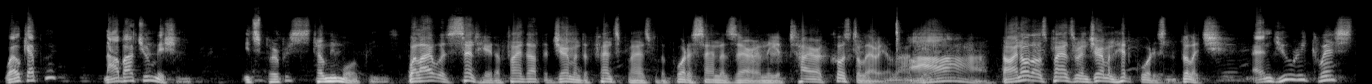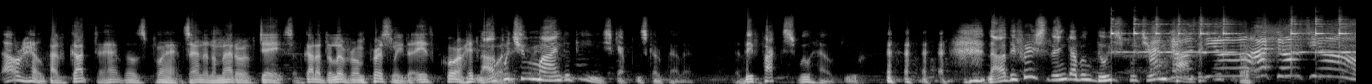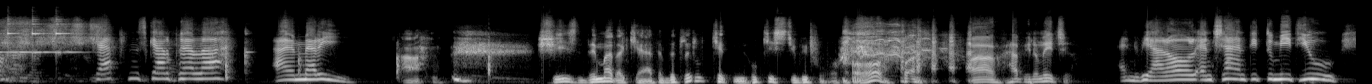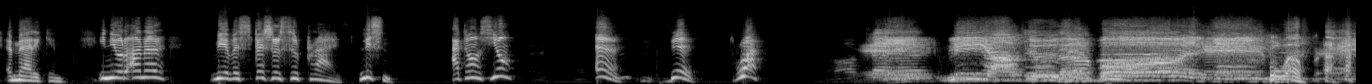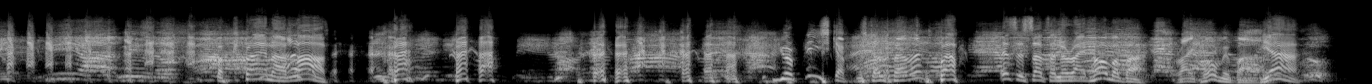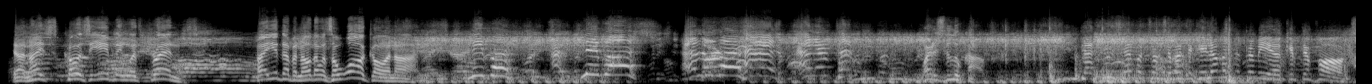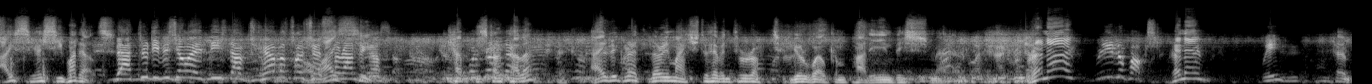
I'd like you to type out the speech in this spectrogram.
Well, Captain, now about your mission. Its purpose, tell me more, please. Well, I was sent here to find out the German defense plans for the port of Saint Nazaire and the entire coastal area around here. Ah, Now, I know those plans are in German headquarters in the village. and you request our help. I've got to have those plans, and in a matter of days. I've got to deliver them personally to 8th Corps headquarters. Now put your mind at ease, Captain Scarpella. The facts will help you. now, the first thing I will do is put you in contact Attention, with... attention. Captain Scarpella, I'm Marie. Ah, she's the mother cat of that little kitten who kissed you before. Oh, well, uh, happy to meet you. And we are all enchanted to meet you, American. In your honor, we have a special surprise. Listen. Attention. Un, deux, trois. Take me out to the ball game. Well, for, for crying out loud. You're pleased, Captain Scarpella? well, this is something to write home about. Write home about. Yeah. Yeah, nice, cozy evening with friends. Well, you'd never know there was a war going on. Leave us! Leave us! Where's the lookout? There are two German trucks about a kilometer from here, Captain Fox. I see, I see. What else? There are two divisions at least of German soldiers Oh, I surrounding see. us. Captain Scarpella, I regret very much to have interrupted your welcome party in this manner. Renner? Oui, le Fox. Renner? Oui, Uh,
